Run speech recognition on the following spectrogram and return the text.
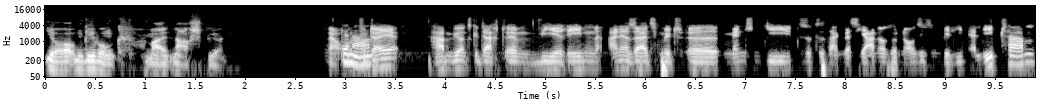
ihrer Umgebung mal nachspüren. Genau. genau. Und von daher haben wir uns gedacht, ähm, wir reden einerseits mit äh, Menschen, die sozusagen das Jahr 1990 in Berlin erlebt haben,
